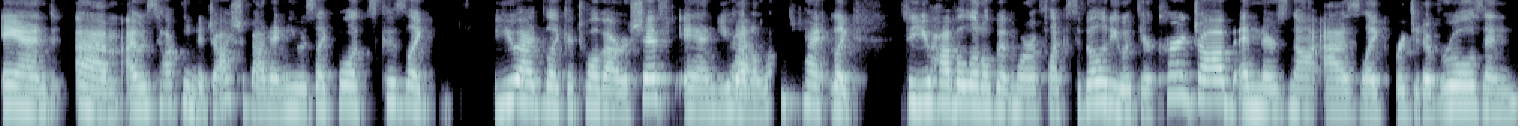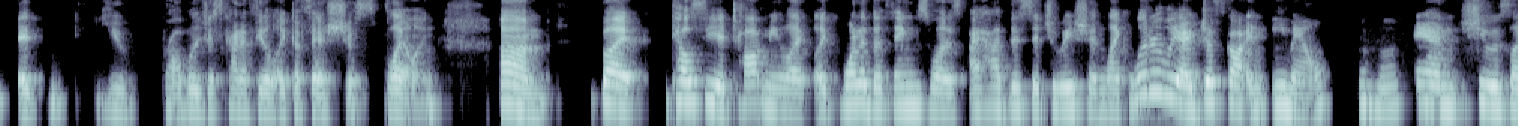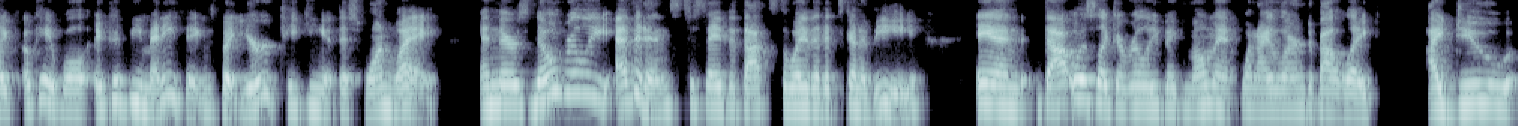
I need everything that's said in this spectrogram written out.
and um I was talking to Josh about it and he was like well it's cuz like you had like a 12 hour shift and you yeah. had a lunch time like so you have a little bit more flexibility with your current job and there's not as like rigid of rules and it you probably just kind of feel like a fish just flailing um but kelsey had taught me like like one of the things was i had this situation like literally i just got an email mm-hmm. and she was like okay well it could be many things but you're taking it this one way and there's no really evidence to say that that's the way that it's going to be and that was like a really big moment when i learned about like I do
